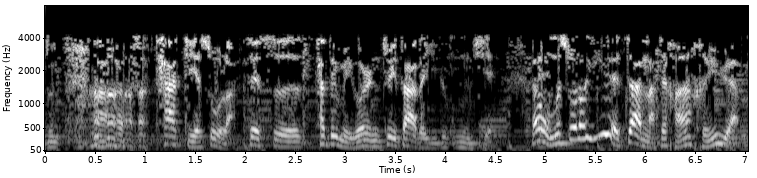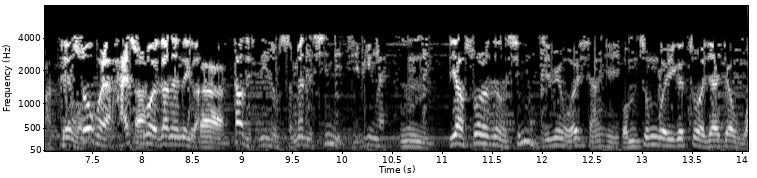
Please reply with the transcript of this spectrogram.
争啊，它结束了，这是他对美国人最大的一个贡献。那我们说到越战了，这好像很远嘛。对，说回来，还是说回刚才那个，到底是一种什么样的心理疾病呢？嗯，要说到这种心理疾病，我就想起我们中国一个作家叫王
